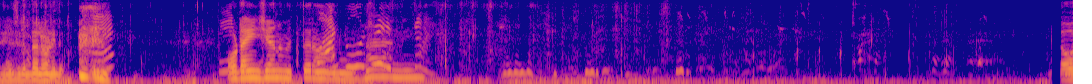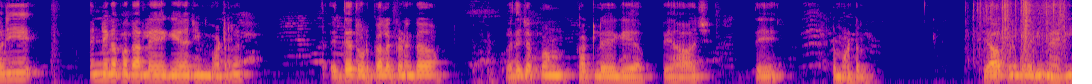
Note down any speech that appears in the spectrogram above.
ਰੇਸ ਕਿੱਦਾਂ ਲਾਉਣੀ ਤੇ? ਉਹ ਟੈਨਸ਼ਨ ਮਿੱਤਰਾਂ ਨੂੰ ਹੈ ਨਹੀਂ ਲਓ ਜੀ, ਇੰਨੇ ਕੁ ਆਪਾਂ ਕਰ ਲਏ ਹੈਗੇ ਆ ਜੀ ਮਟਰ। ਇੱਦਾਂ ਤੜਕਾ ਲੱਗਣਗਾ। ਇਹਦੇ ਚ ਆਪਾਂ ਕੱਟ ਲਏ ਗਏ ਆ ਪਿਆਜ਼ ਤੇ ਟਮਾਟਰ। ਤੇ ਆ ਆਪਣੇ ਕੋਲ ਹੈਗੀ ਮੈਗੀ।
